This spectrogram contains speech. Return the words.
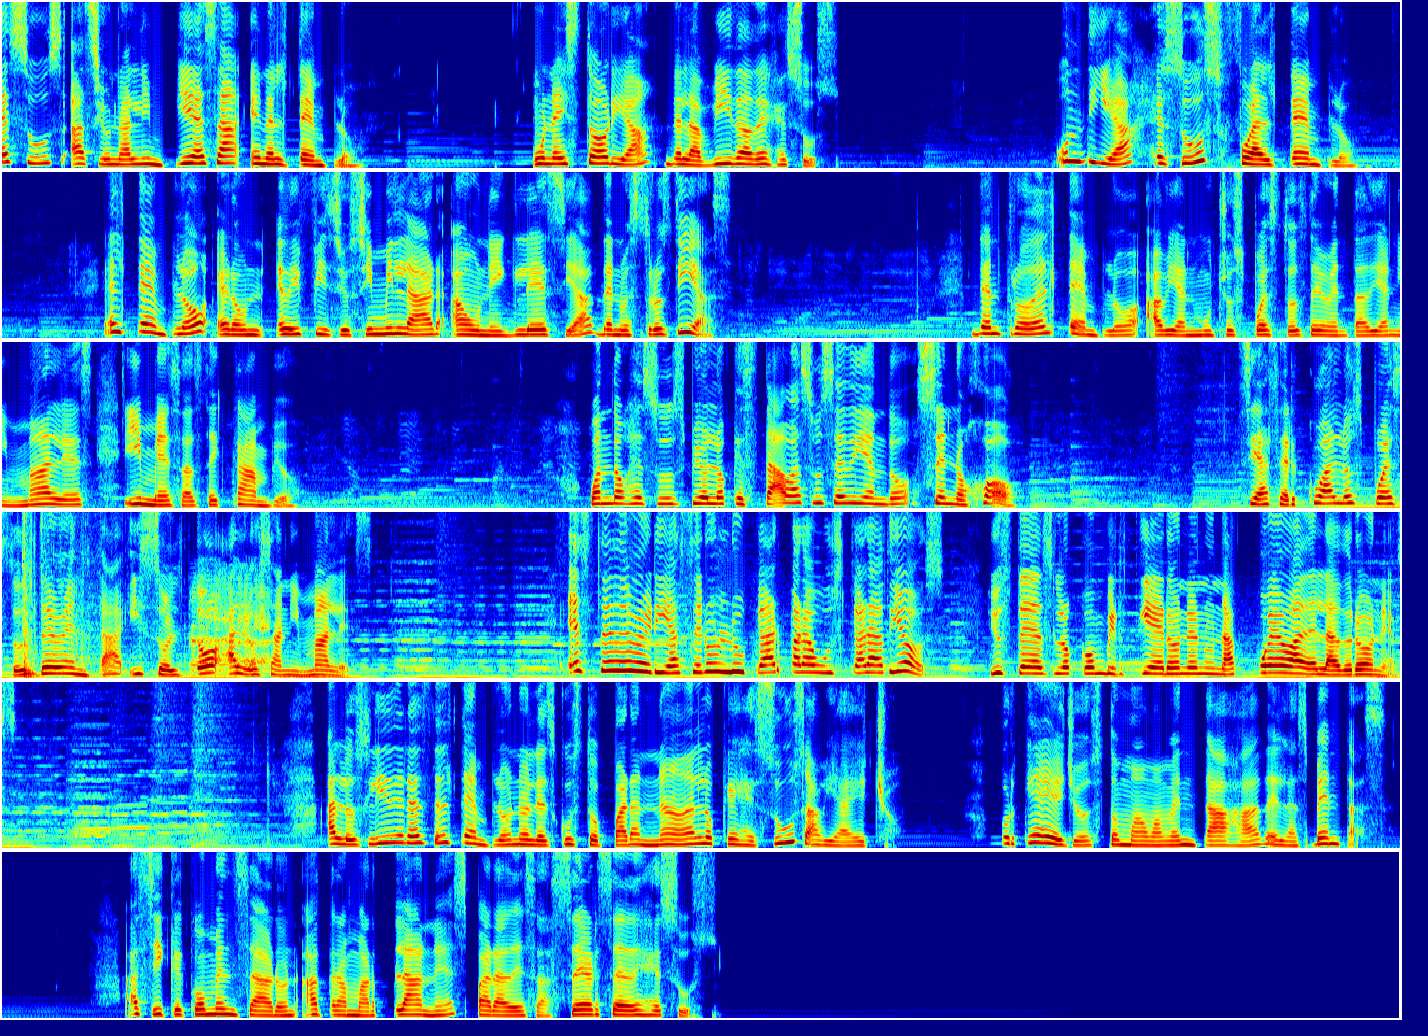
Jesús hace una limpieza en el templo. Una historia de la vida de Jesús. Un día Jesús fue al templo. El templo era un edificio similar a una iglesia de nuestros días. Dentro del templo habían muchos puestos de venta de animales y mesas de cambio. Cuando Jesús vio lo que estaba sucediendo, se enojó se acercó a los puestos de venta y soltó a los animales. Este debería ser un lugar para buscar a Dios, y ustedes lo convirtieron en una cueva de ladrones. A los líderes del templo no les gustó para nada lo que Jesús había hecho, porque ellos tomaban ventaja de las ventas. Así que comenzaron a tramar planes para deshacerse de Jesús.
